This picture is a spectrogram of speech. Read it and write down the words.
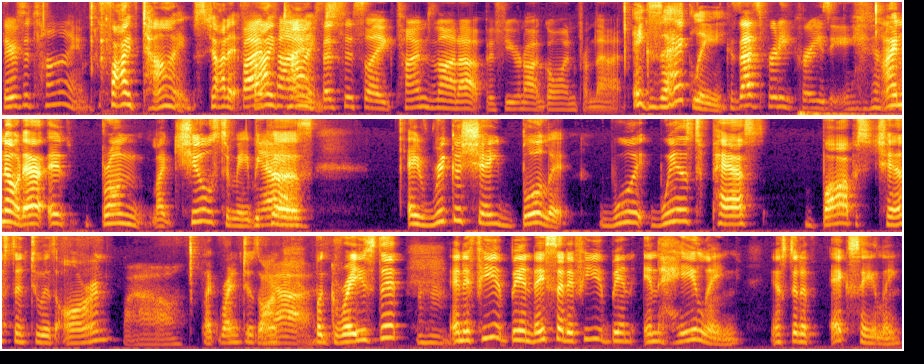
there's a time. five times shot at Five, five, times. times. That's just like time's not up if you're not going from that. exactly Because that's pretty crazy. i know that it brought like chills to me because a ricocheted bullet whi- whizzed past bob's chest into his arm Wow. like right into his arm Yeah. but grazed it Mhm. and if he had been they said if he had been inhaling instead of exhaling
